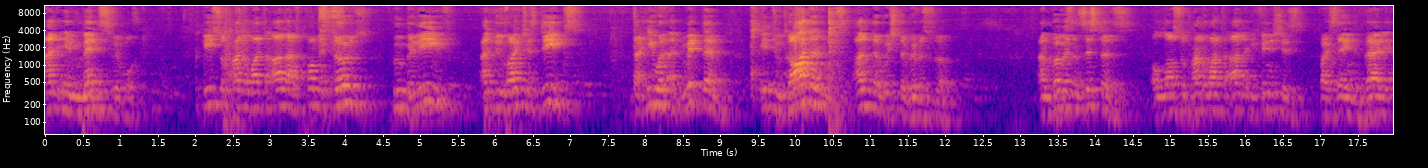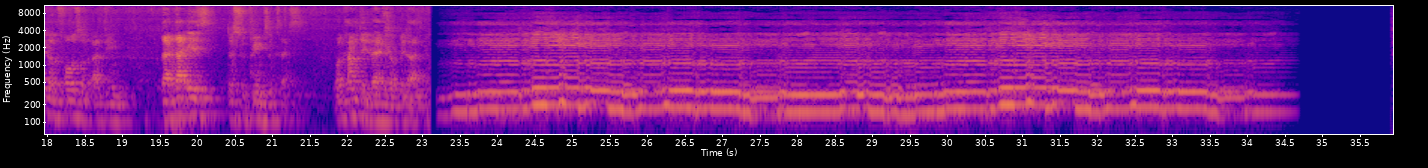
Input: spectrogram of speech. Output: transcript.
an immense reward. He subhanahu wa ta'ala has promised those who believe and do righteous deeds that He will admit them into gardens under which the rivers flow. And brothers and sisters, Allah subhanahu wa ta'ala, He finishes by saying, ذَلِكَ الْفَوْزُ الْعَظِيمُ That that is the supreme success. Walhamdulillahi Rabbil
